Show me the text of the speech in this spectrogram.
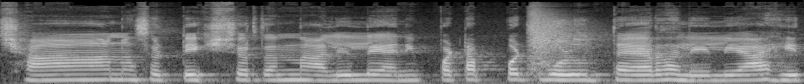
छान असं टेक्स्चर त्यांना आलेलं आहे आणि पटापट वळून तयार झालेले आहेत.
